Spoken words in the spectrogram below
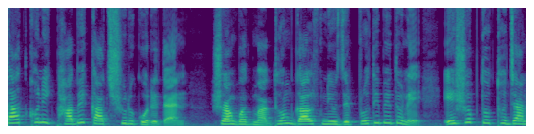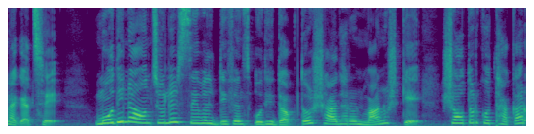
তাৎক্ষণিকভাবে কাজ শুরু করে দেন। সংবাদ মাধ্যম গালফ নিউজের প্রতিবেদনে এসব তথ্য জানা গেছে। মদিনা অঞ্চলের সিভিল ডিফেন্স অধিদপ্তর সাধারণ মানুষকে সতর্ক থাকার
